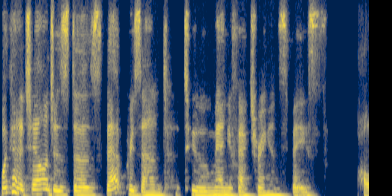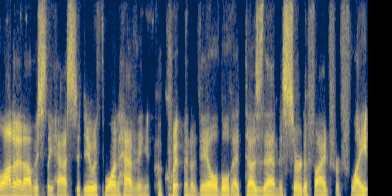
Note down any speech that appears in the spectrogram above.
what kind of challenges does that present to manufacturing in space? A lot of that obviously has to do with one having equipment available that does that and is certified for flight.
